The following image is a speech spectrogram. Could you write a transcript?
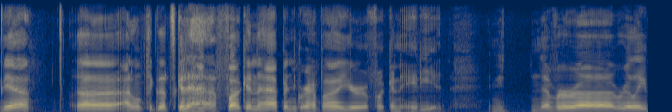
Yeah. Uh, I don't think that's gonna fucking happen, Grandpa. You're a fucking idiot, and you never uh, really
